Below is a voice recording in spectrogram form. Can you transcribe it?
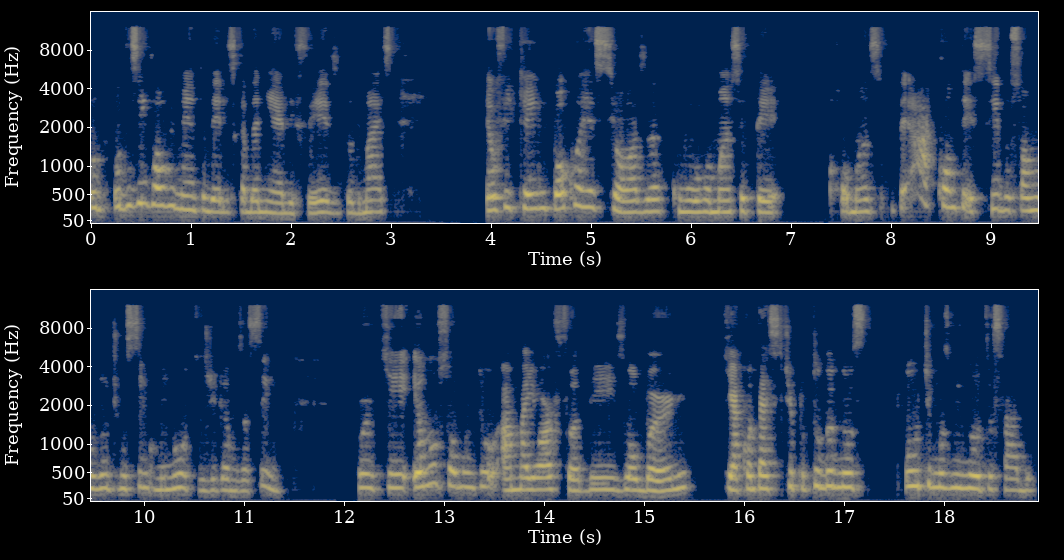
o, o desenvolvimento deles que a Daniele fez e tudo mais, eu fiquei um pouco receosa com o romance ter, romance ter acontecido só nos últimos cinco minutos, digamos assim, porque eu não sou muito a maior fã de Slow Burn, que acontece, tipo, tudo nos últimos minutos, sabe?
